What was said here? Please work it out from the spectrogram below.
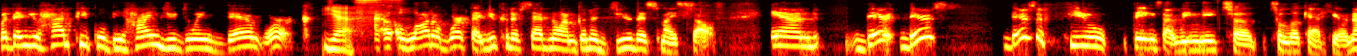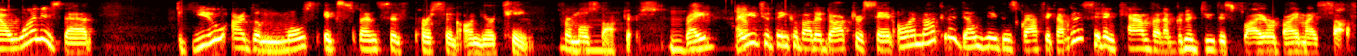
but then you had people behind you doing their work Yes. a, a lot of work that you could have said, no, I'm going to do this myself. And there, there's, there's a few things that we need to to look at here. Now, one is that you are the most expensive person on your team for mm-hmm. most doctors, mm-hmm. right? Yep. I need to think about a doctor saying, Oh, I'm not going to delegate this graphic. I'm going to sit in Canva and I'm going to do this flyer by myself.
